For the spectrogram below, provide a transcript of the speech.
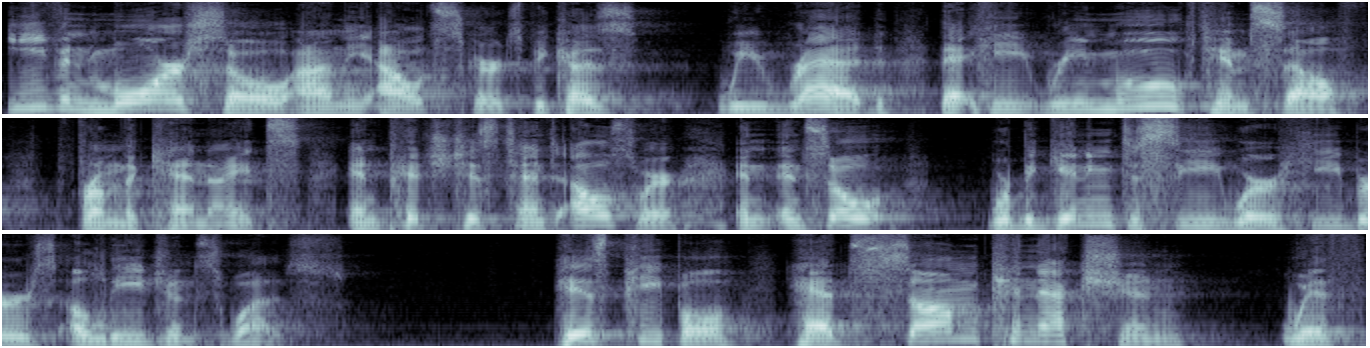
Even more so on the outskirts because we read that he removed himself from the Kenites and pitched his tent elsewhere. And, and so we're beginning to see where Heber's allegiance was. His people had some connection with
